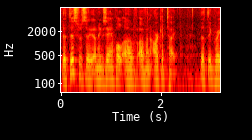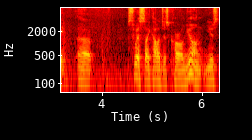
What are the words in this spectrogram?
that this was a, an example of, of an archetype that the great uh, Swiss psychologist Carl Jung used,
